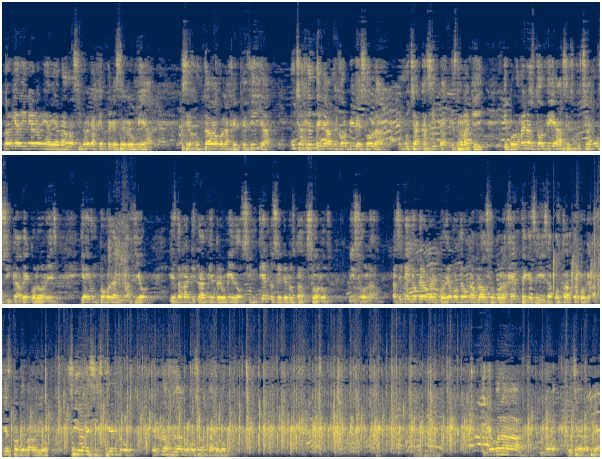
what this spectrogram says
No había dinero ni había nada, sino era gente que se reunía y se juntaba con la gentecilla. Mucha gente que a lo mejor vive sola en muchas casitas que están aquí y por lo menos estos días escucha música, ve colores y hay un poco de animación. Y están aquí también reunidos, sintiéndose que no están solos ni solas. Así que yo creo que podríamos dar un aplauso por la gente que seguís apostando porque las fiestas de barrio sigan existiendo en una ciudad como Santa Coloma. Para... Muchas gracias.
